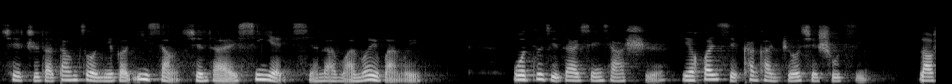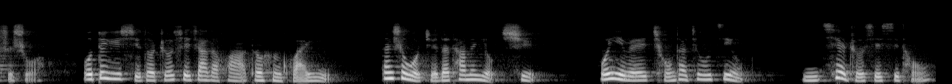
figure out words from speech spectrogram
却值得当做一个意象悬在心眼前来玩味玩味。我自己在闲暇时也欢喜看看哲学书籍。老实说，我对于许多哲学家的话都很怀疑，但是我觉得他们有趣。我以为穷到究竟，一切哲学系统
